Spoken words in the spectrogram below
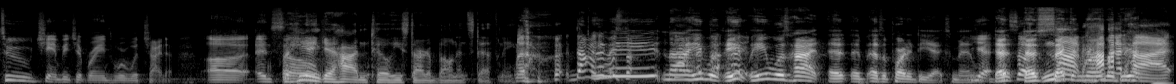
two championship reigns were with Chyna, uh, and so but he didn't get hot until he started boning Stephanie. nah, he I was the- mean, nah, he was he, he was hot as, as a part of DX, man. Yeah, that's so- that's second not run with hot, DX. hot.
